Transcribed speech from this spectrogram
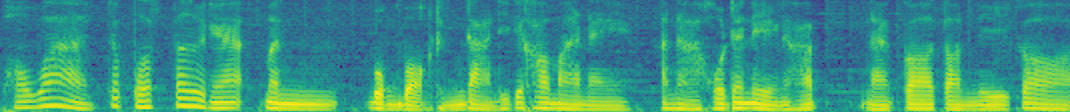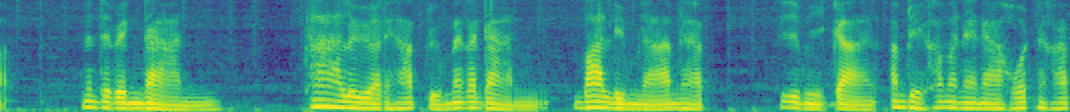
เพราะว่าเจ้าโปสเตอร์เนี้ยมันบ่งบอกถึงด่านที่จะเข้ามาในอนาคตนั่นเองนะครับนะก็ตอนนี้ก็น่าจะเป็นด่านท่าเรือนะครับ หรือไม่ก็ด่านบ้านริมน้ำนะครับ ที่จะมีการอัปเดตเข้ามาในอนาคตนะครับ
